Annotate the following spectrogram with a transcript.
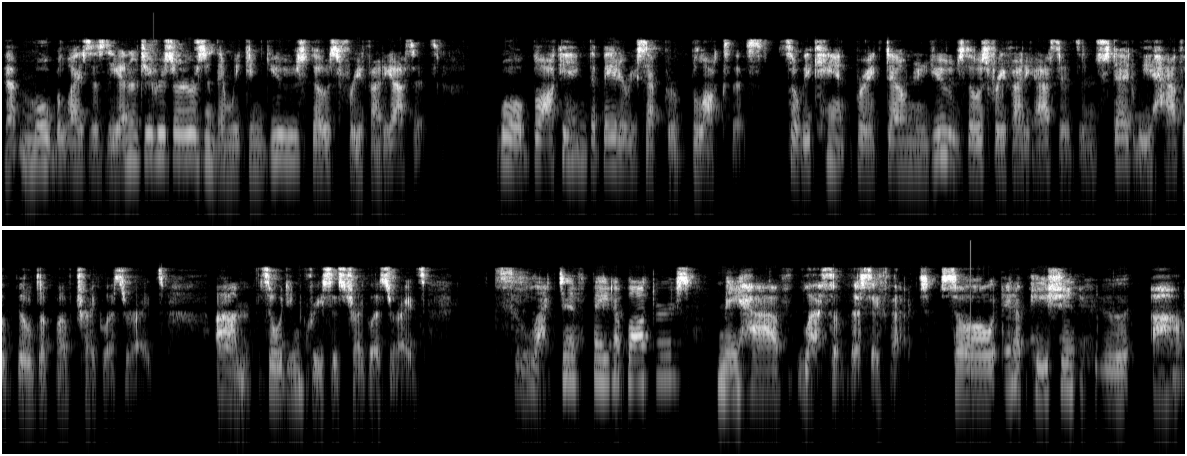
That mobilizes the energy reserves and then we can use those free fatty acids. Well, blocking the beta receptor blocks this. So we can't break down and use those free fatty acids. Instead, we have a buildup of triglycerides. Um, so it increases triglycerides. Selective beta blockers may have less of this effect. So in a patient who um,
